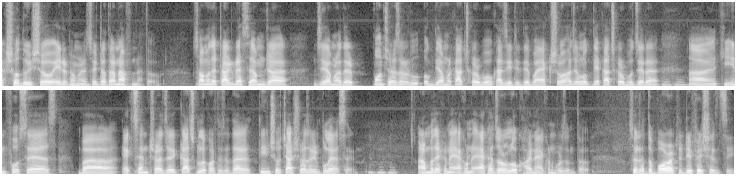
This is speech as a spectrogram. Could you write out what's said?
একশো দুইশো এরকমের। সো এটা তো এনাফ না তো। সো আমাদের টার্গেট আছে আমরা যে আমাদের পঞ্চাশ হাজার লোক দিয়ে আমরা কাজ করব কাজিটিতে বা একশো হাজার লোক দিয়ে কাজ করব যারা কি ইনফোসেস বা এক্সেন্ট্রা যে কাজগুলো করতেছে তার তিনশো চারশো হাজার এমপ্লয় আছে। আর আমাদের এখানে এখন এক হাজারও লোক হয় না এখন পর্যন্ত। সো এটা তো বড় একটা ডিফিসিয়েন্সি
